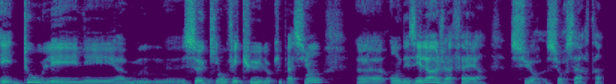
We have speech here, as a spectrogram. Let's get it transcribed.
et tous les euh, ceux qui ont vécu l'occupation euh, ont des éloges à faire sur, sur Sartre,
